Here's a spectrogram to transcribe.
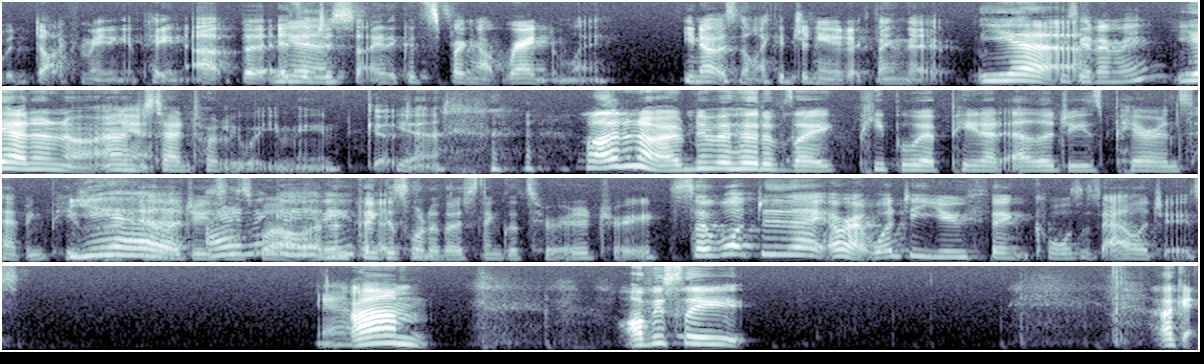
would die from eating a peanut? But is Yeah. it just something that could spring up randomly? You know, it's not like a genetic thing that. Yeah. You see what I mean? Yeah, no, no, I understand totally what you mean. Good. Yeah. well, I don't know. I've never heard of like people who have peanut allergies, parents having peanut Yeah, allergies as think I well. I don't think it's one of those things that's hereditary. So what do they? All right, what do you think causes allergies? Yeah. Um, obviously. Okay,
